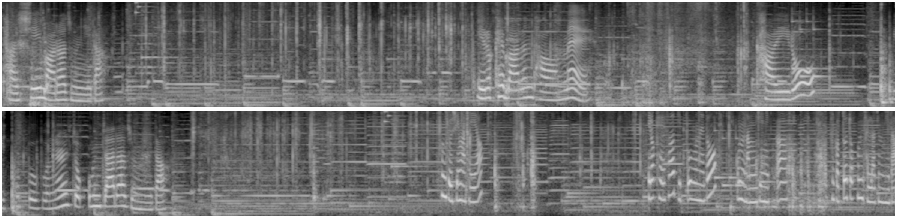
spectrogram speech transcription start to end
다시 말아줍니다. 이렇게 마른 다음에 가위로 밑에 부분을 조금 잘라줍니다. 손 조심하세요. 이렇게 해서 뒷부분에도 꿀 남기니까 이것도 조금 잘라줍니다.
